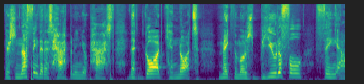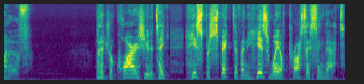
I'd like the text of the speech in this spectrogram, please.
There's nothing that has happened in your past that God cannot make the most beautiful thing out of. But it requires you to take His perspective and His way of processing that.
